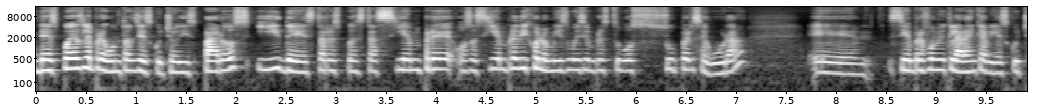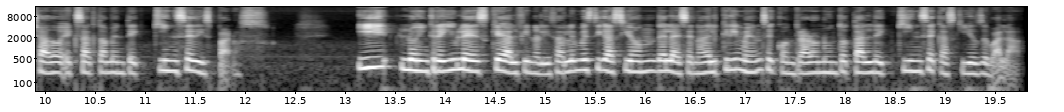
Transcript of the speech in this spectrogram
Después le preguntan si escuchó disparos y de esta respuesta siempre, o sea, siempre dijo lo mismo y siempre estuvo súper segura. Eh, siempre fue muy clara en que había escuchado exactamente 15 disparos. Y lo increíble es que al finalizar la investigación de la escena del crimen se encontraron un total de 15 casquillos de bala.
